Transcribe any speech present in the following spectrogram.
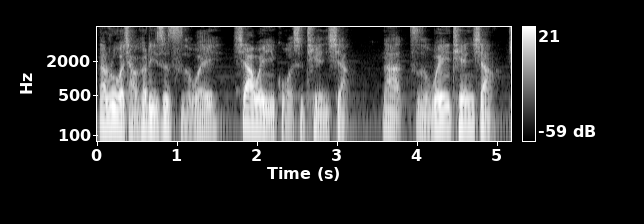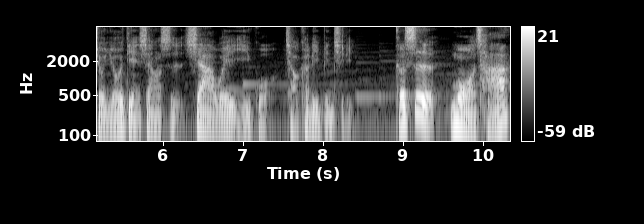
那如果巧克力是紫薇，夏威夷果是天象，那紫薇天象就有点像是夏威夷果巧克力冰淇淋。可是抹茶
